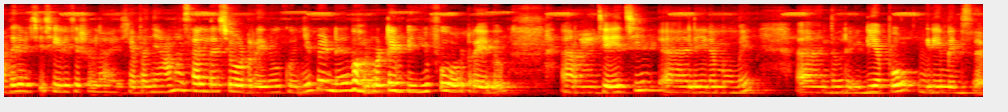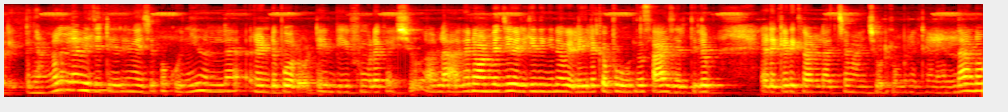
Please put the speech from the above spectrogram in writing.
അത് കഴിച്ച് ശീലിച്ചിട്ടുള്ളതായിരിക്കും. അപ്പം ഞാൻ മസാല ദോശ ഓർഡർ ചെയ്തു. കുഞ്ഞു പെണ്ണ് പൊറോട്ടയും ബീഫും ഓർഡർ ചെയ്തു. ചേച്ചിയും ലീലമ്മൂമ്മയും എന്താ പറയുക ഇടിയപ്പവും ഗ്രീൻ ബീൻസ് കറി ഇപ്പം ഞങ്ങളെല്ലാം വെജിറ്റേറിയൻ കഴിച്ചപ്പോൾ കുഞ്ഞ് നല്ല രണ്ട് പൊറോട്ടയും ബീഫും കൂടെ കഴിച്ചു. അവൾ ആകെ നോൺ വെജ് കഴിക്കുന്ന ഇങ്ങനെ വെളിയിലൊക്കെ പോകുന്ന സാഹചര്യത്തിലും ഇടയ്ക്കിടയ്ക്ക് അവളുടെ അച്ഛൻ വാങ്ങിച്ചു കൊടുക്കുമ്പോഴൊക്കെയാണ്. എന്താണോ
